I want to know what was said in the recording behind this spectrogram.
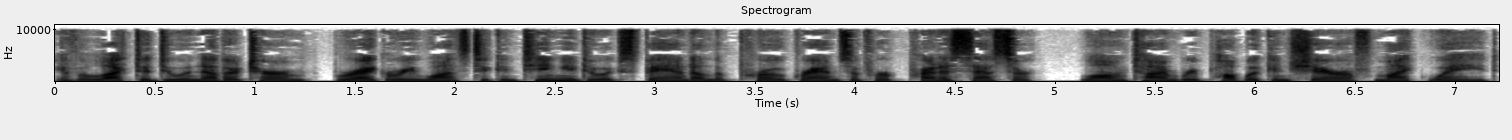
If elected to another term, Gregory wants to continue to expand on the programs of her predecessor, longtime Republican Sheriff Mike Wade.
